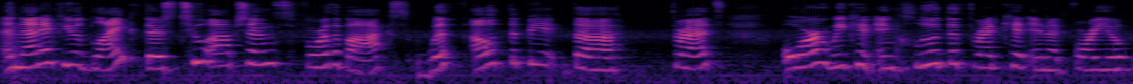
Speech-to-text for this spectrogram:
And then if you'd like, there's two options for the box without the, the threads, or we can include the thread kit in it for you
